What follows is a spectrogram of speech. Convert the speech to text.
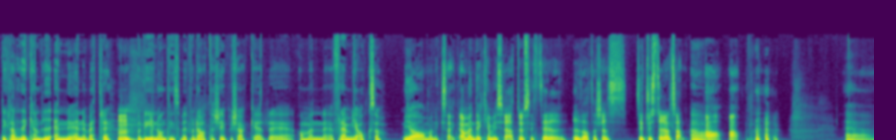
det är klart att det kan bli ännu, ännu bättre. Mm. Och det är någonting som vi på Datatjej försöker eh, men, främja också. Ja, men exakt. Ja, men det kan vi säga att du sitter i, i Datatjejs sitter i styrelsen. Ja. ja, ja. eh,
